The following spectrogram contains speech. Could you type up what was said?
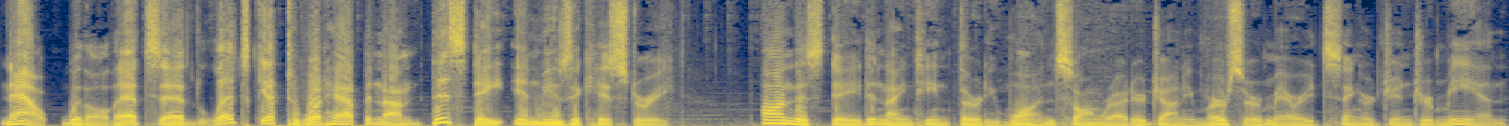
Now, with all that said, let's get to what happened on this date in music history. On this date in 1931, songwriter Johnny Mercer married singer Ginger Meehan.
